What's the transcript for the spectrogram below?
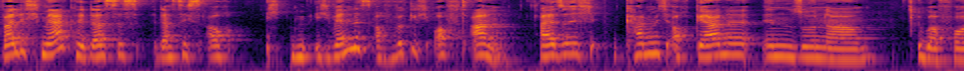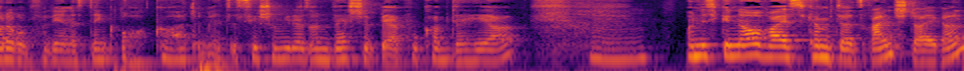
weil ich merke, dass es, dass ich es auch, ich, ich wende es auch wirklich oft an. Also ich kann mich auch gerne in so einer Überforderung verlieren. Ich denke, oh Gott, und jetzt ist hier schon wieder so ein Wäscheberg, wo kommt der her? Mhm. Und ich genau weiß, ich kann mich da jetzt reinsteigern,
